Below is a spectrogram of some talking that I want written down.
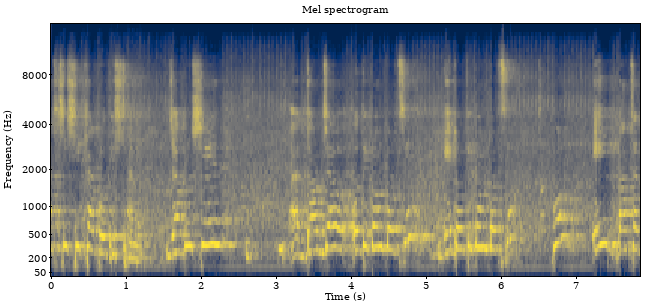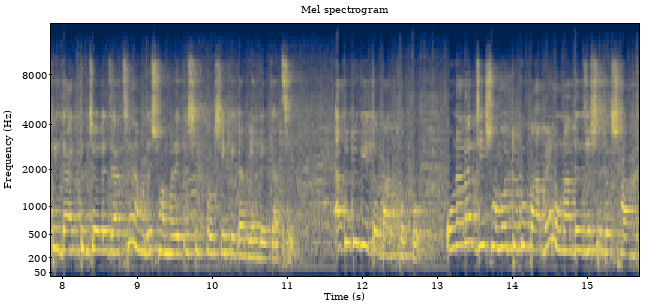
আসছে শিক্ষা প্রতিষ্ঠানে। যখন সে দরজা অতিক্রম করছে গেট অতিক্রম করছে, তখন এই বাচ্চাটির দায়িত্ব চলে যাচ্ছে আমাদের সম্মানিত শিক্ষক শিক্ষিকা বৃন্দের কাছে। এতটুকুই তো পার্থক্য। ওনারা যে সময়টুকু পাবেন, ওনাদের যে সেটা সাধ্য,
